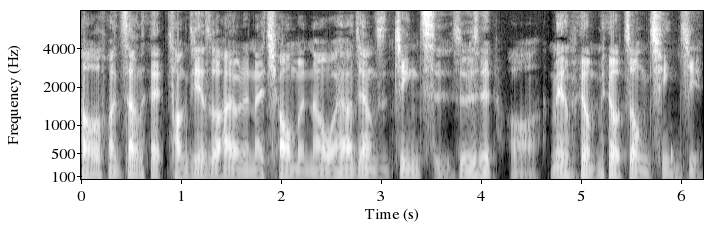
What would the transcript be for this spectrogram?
然后晚上。在房间的时候，还有人来敲门，然后我还要这样子矜持，是不是？哦，没有没有没有这种情节。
